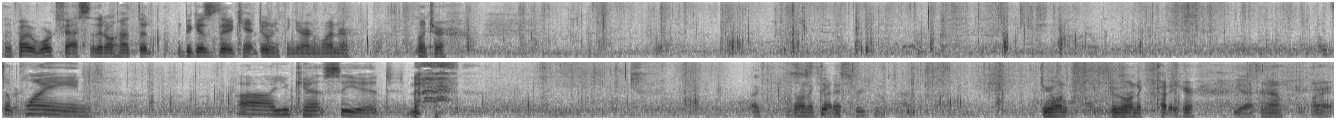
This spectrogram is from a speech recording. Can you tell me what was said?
They probably work fast, so they don't have to because they can't do anything during winter. Winter. It's a plane. Ah, you can't see it. wanna cut it? do you want? Do we want to cut it here Yeah. for now? All right.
